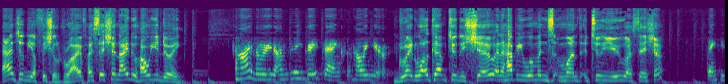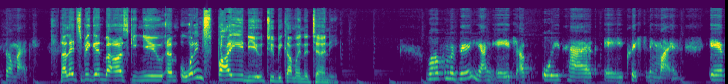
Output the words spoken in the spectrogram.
and to the official drive. Hi, Sesha Naidu. How are you doing? Hi, Lloyd. I'm doing great, thanks. And how are you? Great. Welcome to the show and a happy Women's Month to you, uh, Sesha. Thank you so much. Now let's begin by asking you, um, what inspired you to become an attorney? Well, from a very young age, I've always had a questioning mind. If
